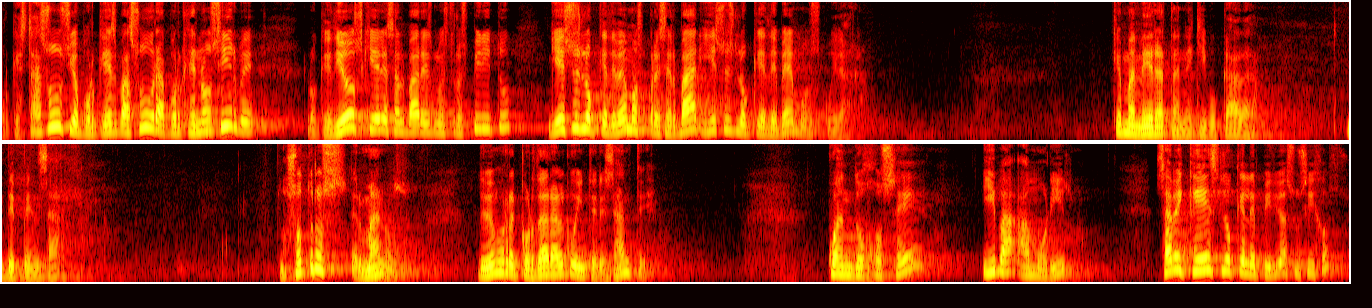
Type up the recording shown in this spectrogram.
porque está sucio, porque es basura, porque no sirve. Lo que Dios quiere salvar es nuestro espíritu y eso es lo que debemos preservar y eso es lo que debemos cuidar. Qué manera tan equivocada de pensar. Nosotros, hermanos, debemos recordar algo interesante. Cuando José iba a morir, ¿sabe qué es lo que le pidió a sus hijos?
